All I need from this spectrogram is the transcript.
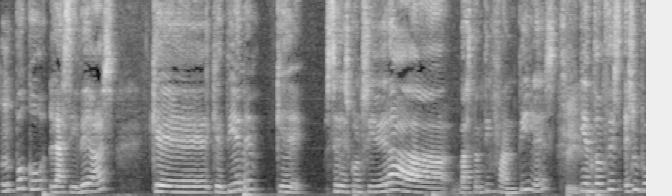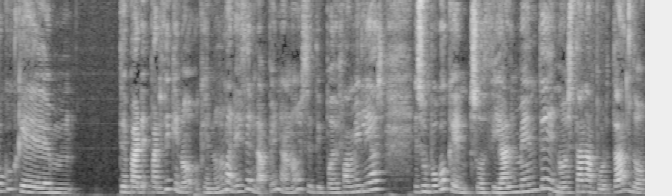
un poco las ideas que, que tienen que se les considera bastante infantiles Sí. y entonces es un poco que mm, te pare- parece que no, que no merecen la pena, ¿no? Ese tipo de familias es un poco que socialmente no están aportando.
